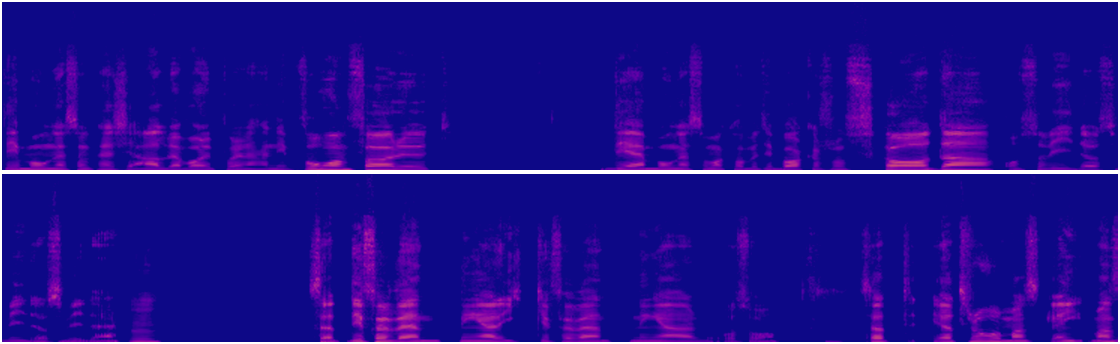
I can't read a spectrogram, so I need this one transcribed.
Det är många som kanske aldrig har varit på den här nivån förut. Det är många som har kommit tillbaka från skada och så vidare och så vidare och så vidare. Mm. Så att det är förväntningar, icke-förväntningar och så. Så att jag tror man ska, man,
